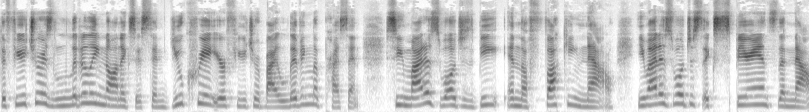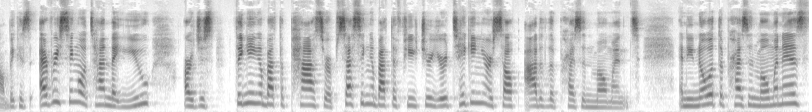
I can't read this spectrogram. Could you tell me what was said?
The future is literally non existent. You create your future by living the present. So you might as well just be in the fucking now. You might as well just experience the now, because every single time that you are just thinking about the past or obsessing about the future, you're taking yourself out of the present moment. And you know what the present moment is?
